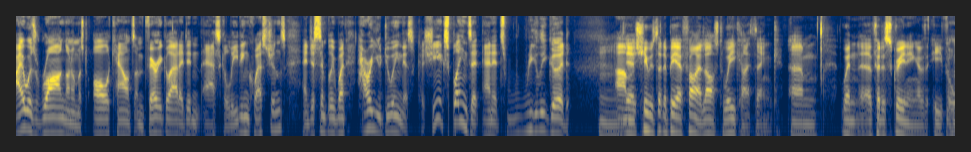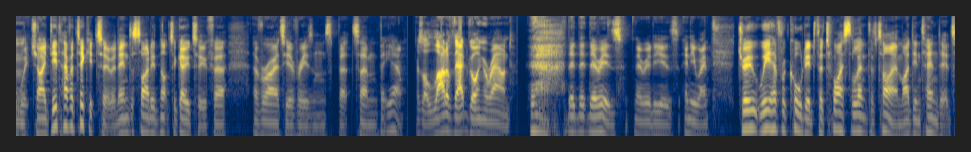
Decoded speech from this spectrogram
I was wrong on almost all accounts. I'm very glad I didn't ask leading questions and just simply went, "How are you doing this?" Because she explains it and it's really good. Um, yeah, she was at the BFI last week, I think, um, when uh, for the screening of Evil, Mm-hmm. which I did have a ticket to, and then decided not to go to for a variety of reasons. But um, but yeah, There's a lot of that going around. there, there, there is, there really is. Anyway, Drew, we have recorded for twice the length of time I'd intended,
